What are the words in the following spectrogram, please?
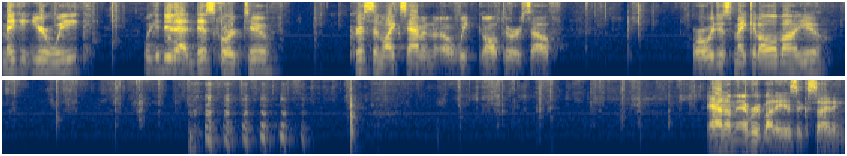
Make it your week. We could do that in Discord too. Kristen likes having a week all to herself. Or we just make it all about you. Adam, everybody is exciting.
